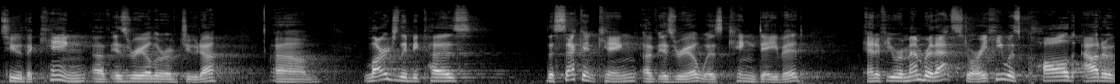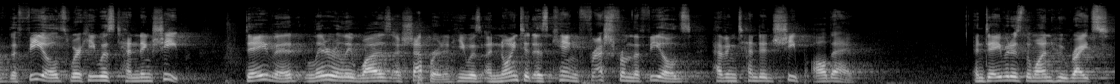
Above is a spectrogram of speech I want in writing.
to the king of Israel or of Judah, um, largely because the second king of Israel was King David. And if you remember that story, he was called out of the fields where he was tending sheep. David literally was a shepherd, and he was anointed as king fresh from the fields, having tended sheep all day. And David is the one who writes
